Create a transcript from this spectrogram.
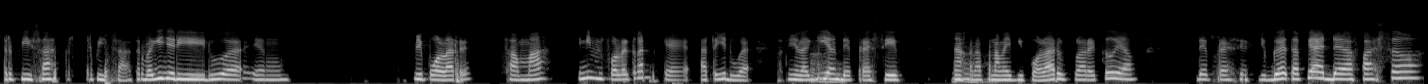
terpisah ter- terpisah terbagi jadi dua yang bipolar sama ini bipolar itu kan kayak artinya dua satunya lagi yang Hmm. depresif nah Hmm. kenapa namanya bipolar bipolar itu yang depresif juga tapi ada fase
